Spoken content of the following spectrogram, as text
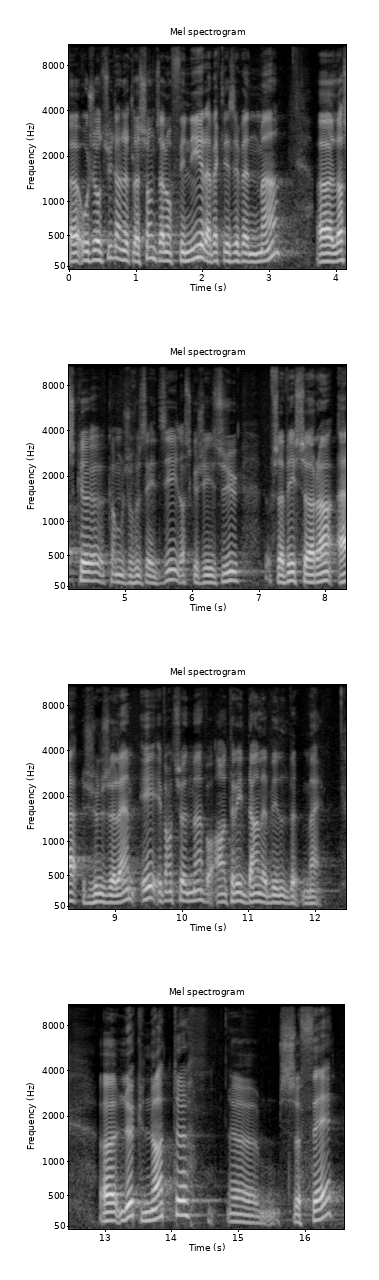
Euh, aujourd'hui, dans notre leçon, nous allons finir avec les événements euh, lorsque, comme je vous ai dit, lorsque Jésus, vous savez, se rend à Jérusalem et éventuellement va entrer dans la ville de. Euh, Luc note ce fait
